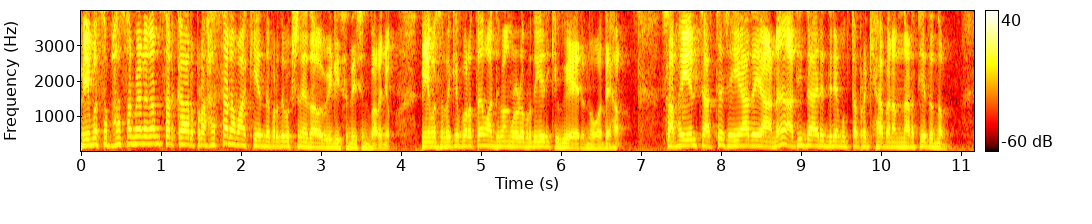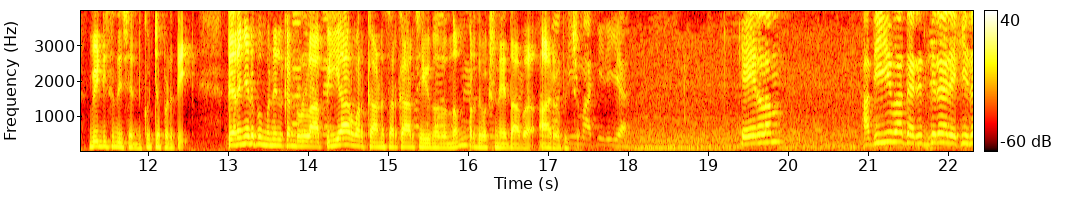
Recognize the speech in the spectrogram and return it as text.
നിയമസഭാ സമ്മേളനം സർക്കാർ പ്രഹസനമാക്കിയെന്ന് പ്രതിപക്ഷ നേതാവ് വി ഡി സതീശൻ പറഞ്ഞു. നിയമസഭയ്ക്ക് പുറത്ത് മാധ്യമങ്ങളോട് പ്രതികരിക്കുകയായിരുന്നു അദ്ദേഹം. സഭയിൽ ചർച്ച ചെയ്യാതെയാണ് അതിദാരിദ്ര്യമുക്ത പ്രഖ്യാപനം നടത്തിയതെന്നും വി ഡി സതീശൻ കുറ്റപ്പെടുത്തി. തെരഞ്ഞെടുപ്പ് മുന്നിൽ കണ്ടുള്ള പി ആർ വർക്കാണ് സർക്കാർ ചെയ്യുന്നതെന്നും പ്രതിപക്ഷ നേതാവ് ആരോപിച്ചു. കേരളം അതീവ ദരിദ്രരഹിത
